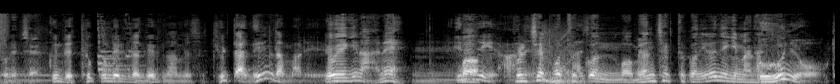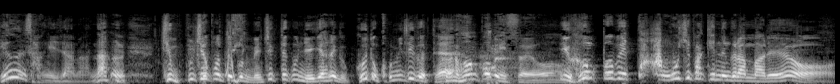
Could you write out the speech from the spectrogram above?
도대체. 근데 특권 내린다 내린다 하면서 절대 안 내린단 말이에요. 요 얘기는 안 해. 이런 뭐 얘기는 안 불체포 해. 특권, 뭐 면책 특권 이런 얘기만 하지. 그건요, 개헌상이잖아. 나는 지금 불체포 특권, 면책 특권 얘기하는 게 그것도 코미디 같아. 그건 헌법에 있어요. 이 헌법에 딱 못이 박혀 있는 거란 말이에요.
